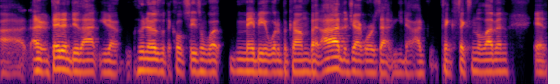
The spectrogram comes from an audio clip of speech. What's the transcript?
Uh, if they didn't do that, you know, who knows what the Colts season, what maybe it would have become. But I had the Jaguars at, you know, I think six and 11. In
